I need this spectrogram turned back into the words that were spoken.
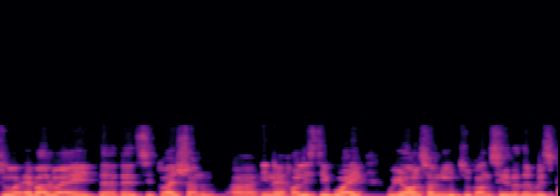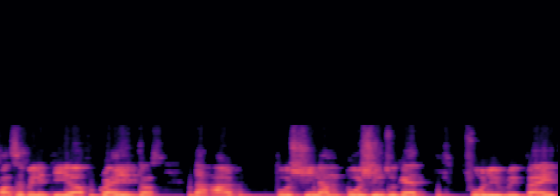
to evaluate the, the situation uh, in a holistic way, we also need to consider the responsibility of creditors that are pushing and pushing to get fully repaid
